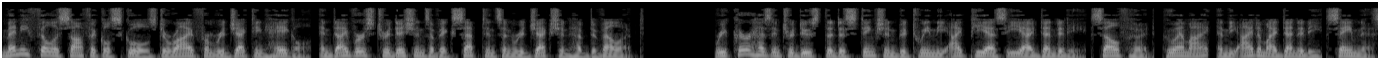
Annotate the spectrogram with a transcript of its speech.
Many philosophical schools derive from rejecting Hegel, and diverse traditions of acceptance and rejection have developed. Ricoeur has introduced the distinction between the IPSE identity selfhood, who am I, and the idem identity sameness,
